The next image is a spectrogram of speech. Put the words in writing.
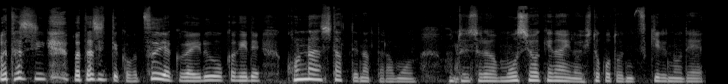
私私っていうか通訳がいるおかげで混乱したってなったらもう本当にそれは申し訳ないの一言に尽きるので。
